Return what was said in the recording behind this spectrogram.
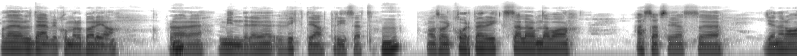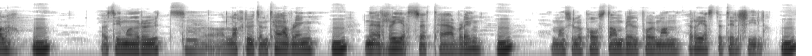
Och det är väl där vi kommer att börja. För det är det mindre viktiga priset. Mm. Alltså Korpen Riks eller om det var SFCs eh, general. Mm. Simon Rut har lagt ut en tävling. Mm. En resetävling. Mm. Man skulle posta en bild på hur man reste till Kil. Mm.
